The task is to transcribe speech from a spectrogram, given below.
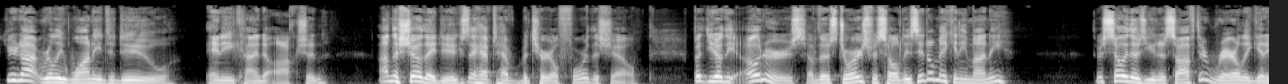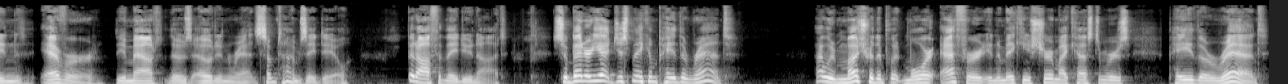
you're not really wanting to do any kind of auction. On the show, they do because they have to have material for the show. But, you know, the owners of those storage facilities, they don't make any money. They're selling those units off. They're rarely getting ever the amount those owed in rent. Sometimes they do, but often they do not. So, better yet, just make them pay the rent. I would much rather put more effort into making sure my customers pay the rent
